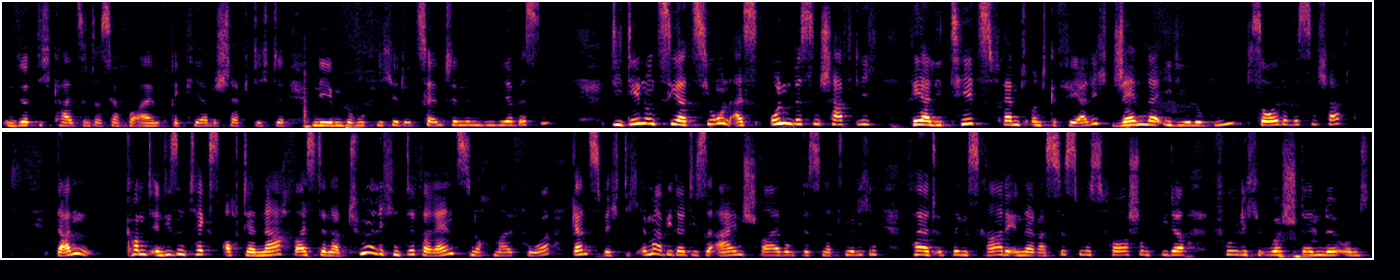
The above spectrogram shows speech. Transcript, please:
In Wirklichkeit sind das ja vor allem prekär beschäftigte nebenberufliche Dozentinnen, wie wir wissen die Denunziation als unwissenschaftlich, realitätsfremd und gefährlich, Genderideologie, Pseudowissenschaft. Dann kommt in diesem Text auch der Nachweis der natürlichen Differenz nochmal vor. Ganz wichtig, immer wieder diese Einschreibung des Natürlichen, feiert übrigens gerade in der Rassismusforschung wieder fröhliche Urstände und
